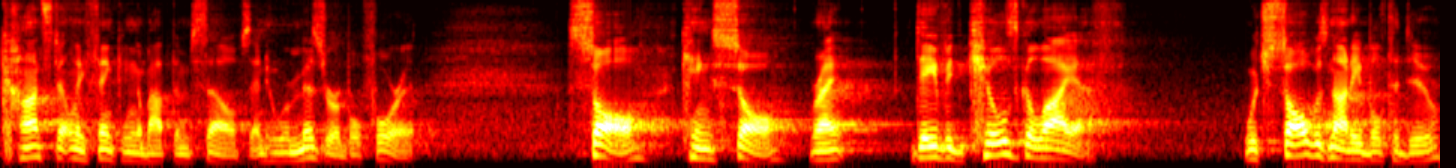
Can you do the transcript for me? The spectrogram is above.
constantly thinking about themselves and who were miserable for it. Saul, King Saul, right? David kills Goliath, which Saul was not able to do.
